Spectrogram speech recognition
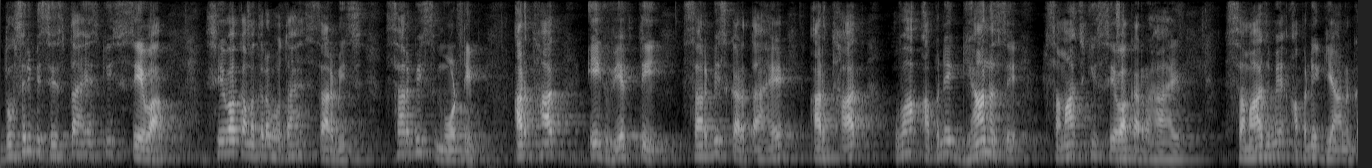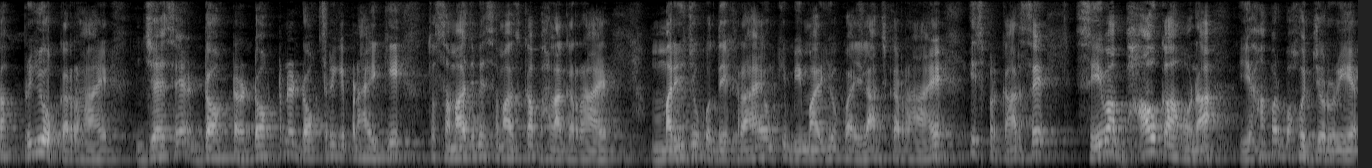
दूसरी विशेषता है इसकी सेवा। सेवा का मतलब होता है सर्विस। सर्विस मोटिव। अर्थात एक व्यक्ति सर्विस करता है, अर्थात वह अपने ज्ञान से समाज की सेवा कर रहा है। समाज में अपने ज्ञान का प्रयोग कर रहा है। जैसे डॉक्टर डॉक्टर ने डॉक्टरी की पढ़ाई की तो समाज में समाज का भला कर रहा है। मरीजों को देख रहा है, उनकी बीमारियों का इलाज कर रहा है। इस प्रकार से सेवा भाव का होना यहाँ पर बहुत ज़रूरी है।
